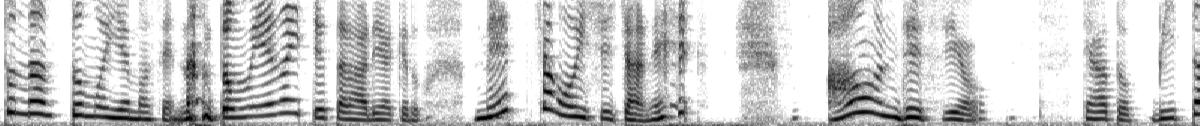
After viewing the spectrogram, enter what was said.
と何とも言えません。何とも言えないって言ったらあれやけどめっちゃ美味しいじゃね。合うんですよ。であとビタ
